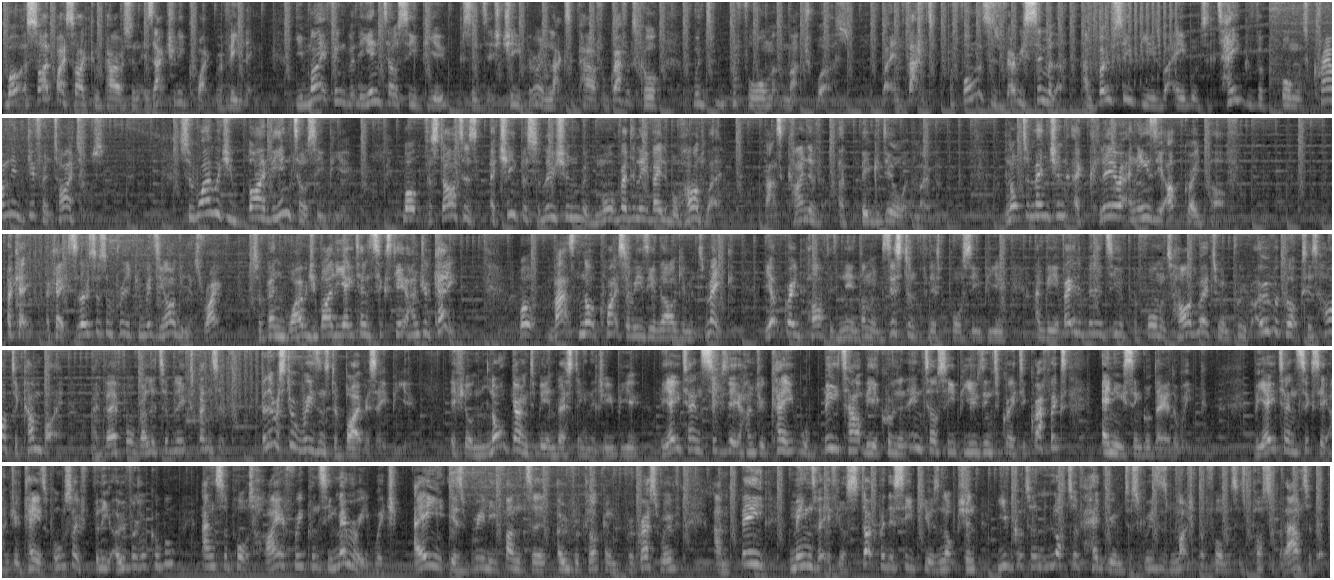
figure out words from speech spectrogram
Well, a side-by-side -side comparison is actually quite revealing. You might think that the Intel CPU, since it's cheaper and lacks a powerful graphics core, would perform much worse. But in fact, performance is very similar, and both CPUs were able to take the performance crown in different titles. So why would you buy the Intel CPU? Well, for starters, a cheaper solution with more readily available hardware. That's kind of a big deal at the moment. Not to mention a clearer and easier upgrade path. Okay, okay, so those are some pretty convincing arguments, right? So then why would you buy the A10 6800K? Well, that's not quite so easy of an argument to make. The upgrade path is near non-existent for this poor CPU, and the availability of performance hardware to improve overclocks is hard to come by, and therefore relatively expensive. But there are still reasons to buy this APU. If you're not going to be investing in the GPU, the A10 6800K will beat out the equivalent Intel CPU's integrated graphics any single day of the week. The A10 6800K is also fully overclockable and supports higher frequency memory, which A is really fun to overclock and progress with, and B means that if you're stuck with the CPU as an option, you've got a lot of headroom to squeeze as much performance as possible out of it.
